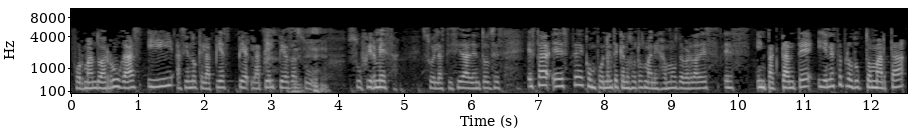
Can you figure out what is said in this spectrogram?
formando arrugas y haciendo que la piel, pier- la piel pierda su, su firmeza, su elasticidad. Entonces, esta, este componente que nosotros manejamos de verdad es, es impactante y en este producto, Marta,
